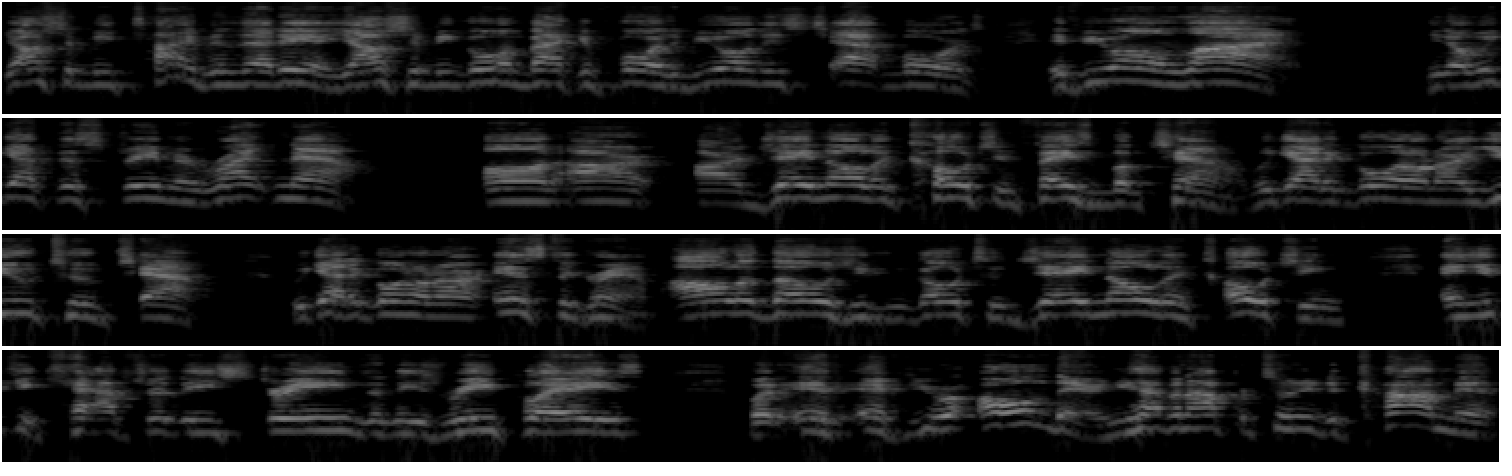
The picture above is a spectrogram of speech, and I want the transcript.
Y'all should be typing that in. Y'all should be going back and forth. If you're on these chat boards, if you're online, you know, we got this streaming right now on our our Jay Noland coaching Facebook channel. We got it going on our YouTube channel. We got it going on our Instagram. All of those you can go to Jay Noland coaching and you can capture these streams and these replays. But if, if you're on there and you have an opportunity to comment,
